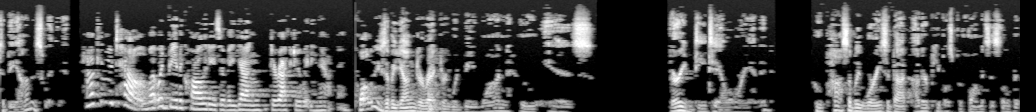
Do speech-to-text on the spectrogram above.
to be honest with you. How can you tell? What would be the qualities of a young director waiting to happen? Qualities of a young director would be one who is very detail oriented, who possibly worries about other people's performances a little bit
